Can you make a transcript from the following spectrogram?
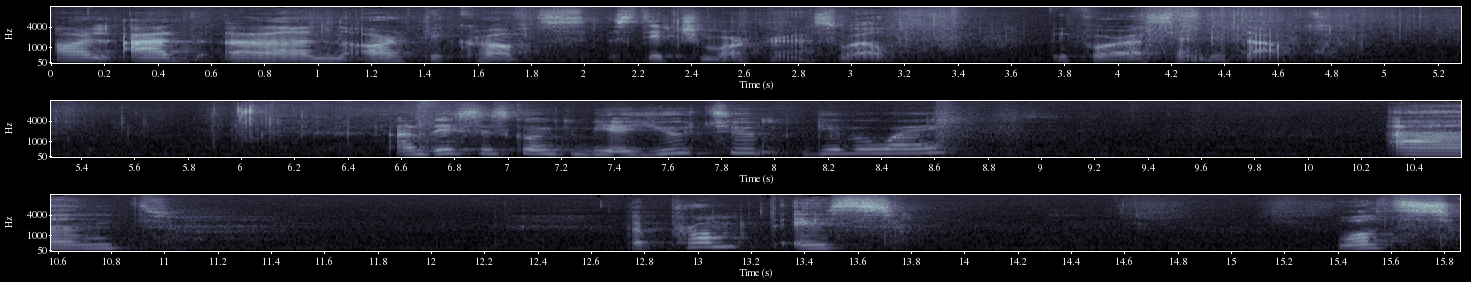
I'll add an Arctic Crafts stitch marker as well before I send it out. And this is going to be a YouTube giveaway. And the prompt is what's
